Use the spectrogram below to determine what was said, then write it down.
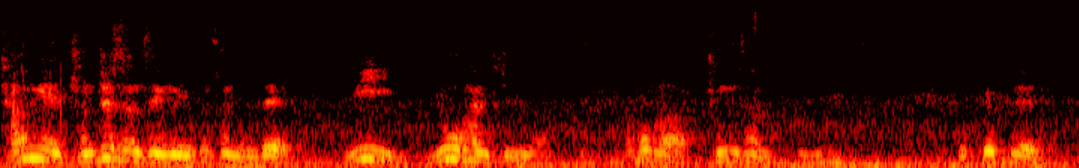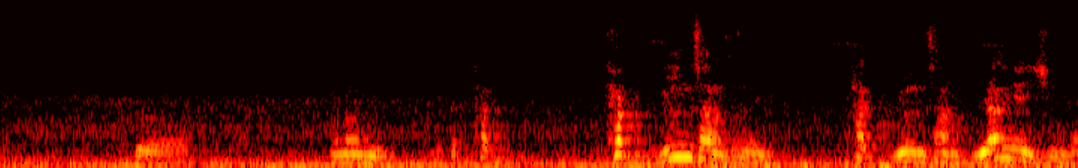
장애 존재 선생의 후손인데 위 유한 씨입니다. 호가 중산. 그 옆에 저 저놈이 그탁 탁윤상 선생님, 탁윤상 1학년이십니다.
